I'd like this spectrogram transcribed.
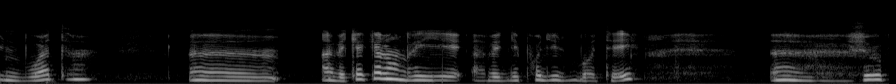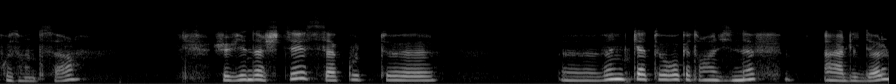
une boîte euh, avec un calendrier avec des produits de beauté. Euh, je vous présente ça. Je viens d'acheter, ça coûte 24,99€ à Lidl.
